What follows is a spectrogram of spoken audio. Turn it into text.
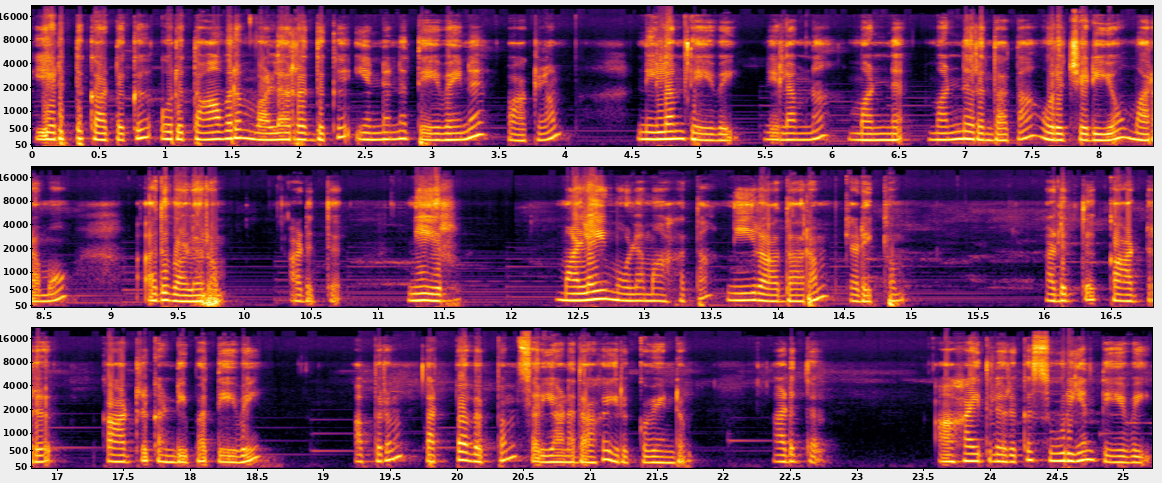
எடுத்துக்காட்டுக்கு ஒரு தாவரம் வளர்கிறதுக்கு என்னென்ன தேவைன்னு பார்க்கலாம். நிலம் தேவை. நிலம்னா மண் மண் இருந்தால் தான் ஒரு செடியோ மரமோ அது வளரும். அடுத்து நீர். மழை மூலமாகத்தான் நீர் ஆதாரம் கிடைக்கும். அடுத்து காற்று. காற்று கண்டிப்பாக தேவை. அப்புறம் தட்பவெப்பம் சரியானதாக இருக்க வேண்டும். அடுத்து ஆகாயத்தில் இருக்க சூரியன் தேவை.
